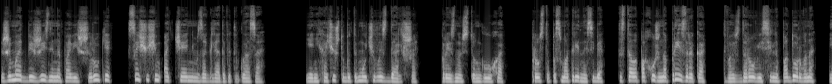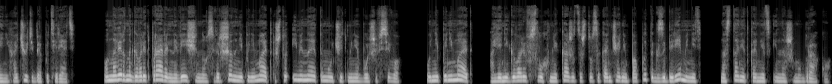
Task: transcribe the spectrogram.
сжимает безжизненно повисшие руки, с ищущим отчаянием заглядывает в глаза. «Я не хочу, чтобы ты мучилась дальше», — произносит он глухо. «Просто посмотри на себя. Ты стала похожа на призрака. Твое здоровье сильно подорвано. Я не хочу тебя потерять». Он, наверное, говорит правильные вещи, но совершенно не понимает, что именно это мучает меня больше всего. Он не понимает, а я не говорю вслух, мне кажется, что с окончанием попыток забеременеть настанет конец и нашему браку.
